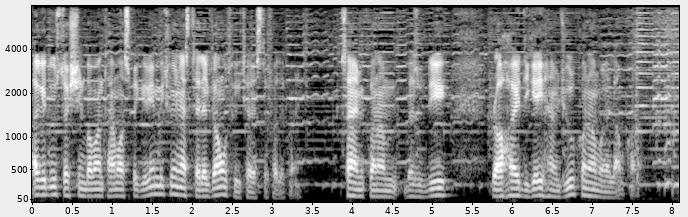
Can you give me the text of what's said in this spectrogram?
اگه دوست داشتین با من تماس بگیرین می‌تونین از تلگرام و توییتر استفاده کنید. سعی می‌کنم به زودی راه های دیگه هم جور کنم و اعلام کنم.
